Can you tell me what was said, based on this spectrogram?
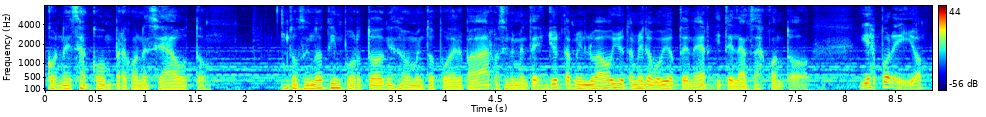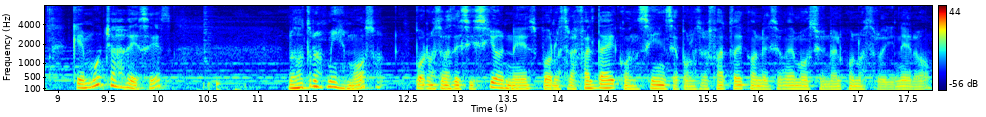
con esa compra, con ese auto. Entonces no te importó en ese momento poder pagarlo, simplemente yo también lo hago, yo también lo voy a obtener y te lanzas con todo. Y es por ello que muchas veces nosotros mismos, por nuestras decisiones, por nuestra falta de conciencia, por nuestra falta de conexión emocional con nuestro dinero,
